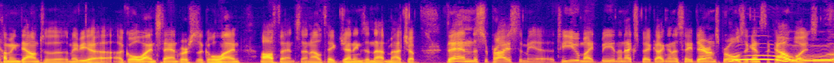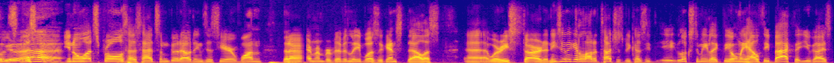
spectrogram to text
coming down to maybe a, a, goal line stand versus a goal line offense, and I'll take Jennings in that matchup. Then the surprise to me, uh, to you, might be the next pick. I'm going to say Darren Sproles Ooh, against the Cowboys. Look at this, that. You know what? Sproles has had some good outings this year. One that I remember vividly was against Dallas. Uh, where he started, and he's going to get a lot of touches because he, he, looks to me like the only healthy back that you guys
